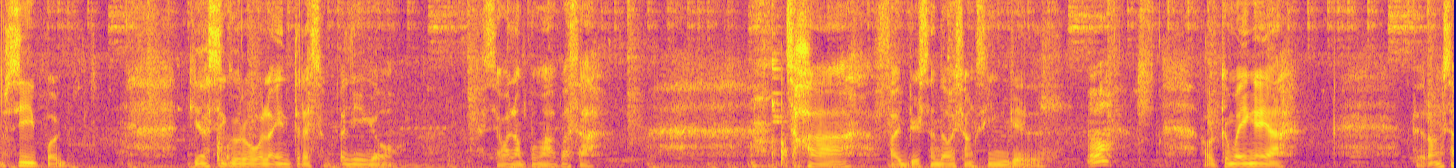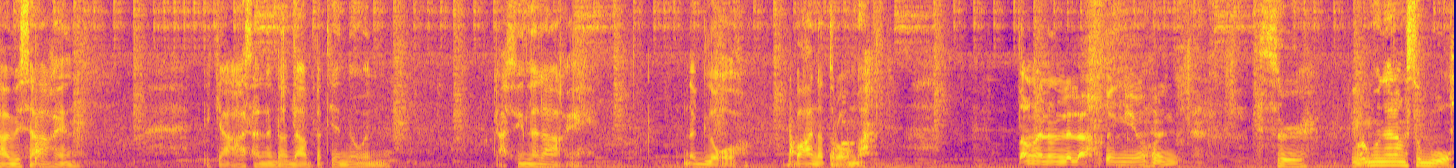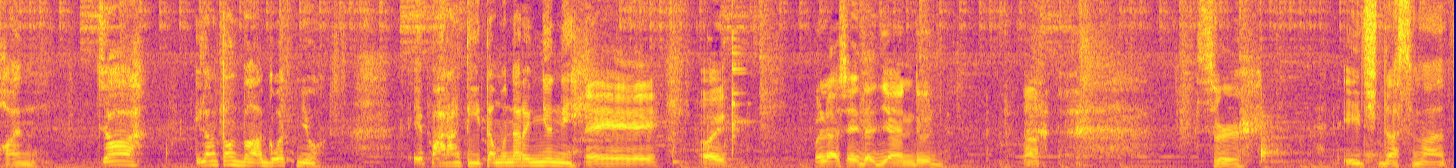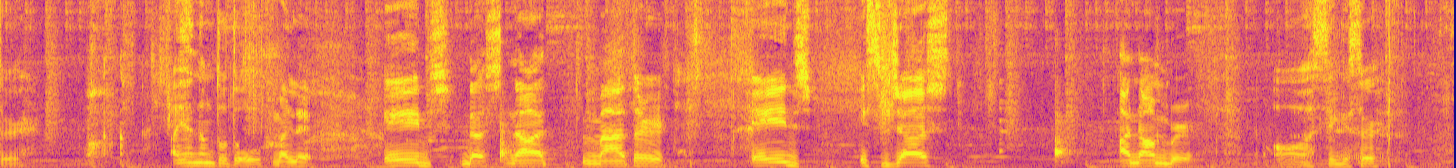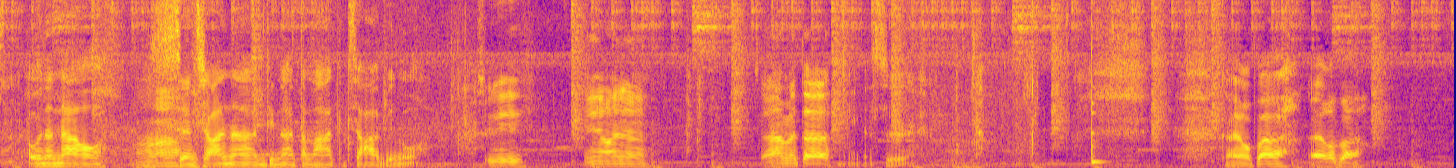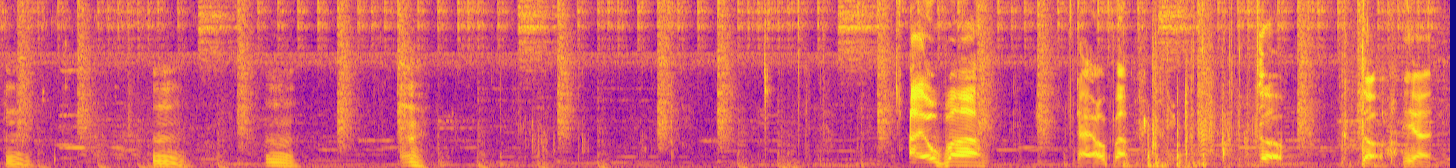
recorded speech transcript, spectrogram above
Masipag. Kaya siguro walang interest ang paligaw. Kasi walang pumapasa. Tsaka, five years na daw siyang single. Ha? Huwag ka maingay ah. Pero ang sabi sa akin, ikakasal na daw dapat yan noon. Kasi yung lalaki, nagloko, baka na trauma. Tanga nung lalaking yun. Sir, huwag mo na lang subukan. Tsaka, ilang taon ba agwat nyo? Eh, parang tita mo na rin yun eh. Hey, hey, hey. Oy, wala sa edad yan, dude. Ha? Sir, age does matter. Ayan ang totoo. Mali. Age does not matter. Age is just a number. Oh, sige sir. Una na ako. Sensya ka na, hindi na kita makatid sa cabin mo. Sige, kaya ka na. Salamat ah. Yes, sir. Kaya ko pa, kaya ko pa. Mm. Mm. Mm. Mm. Kaya ko pa. Kaya ko pa. Go. Go. Yan.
